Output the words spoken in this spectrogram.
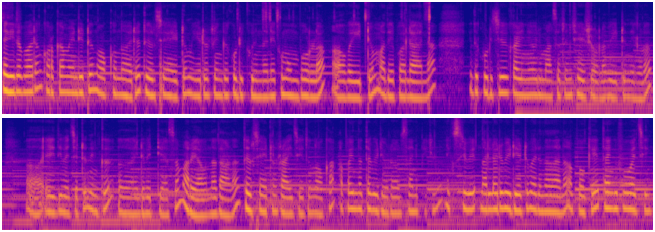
ശരീരഭാരം കുറയ്ക്കാൻ വേണ്ടിയിട്ട് നോക്കുന്നവർ തീർച്ചയായിട്ടും ഈ ഒരു ഡ്രിങ്ക് കുടിക്കുന്നതിനേക്ക് മുമ്പുള്ള വെയിറ്റും അതേപോലെ തന്നെ ഇത് കുടിച്ച് കഴിഞ്ഞ ഒരു മാസത്തിന് ശേഷമുള്ള വെയിറ്റ് നിങ്ങൾ എഴുതി വെച്ചിട്ട് നിങ്ങൾക്ക് അതിന്റെ വ്യത്യാസം അറിയാവുന്നതാണ് തീർച്ചയായിട്ടും ട്രൈ ചെയ്ത് നോക്കാം. അപ്പോൾ ഇന്നത്തെ വീഡിയോ ഇവിടെ അവസാനിപ്പിക്കുന്നു. നെക്സ്റ്റ് നല്ലൊരു വീഡിയോ ആയിട്ട് വരുന്നതാണ്. അപ്പോൾ ഓക്കെ താങ്ക് ഫോർ വാച്ചിങ്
